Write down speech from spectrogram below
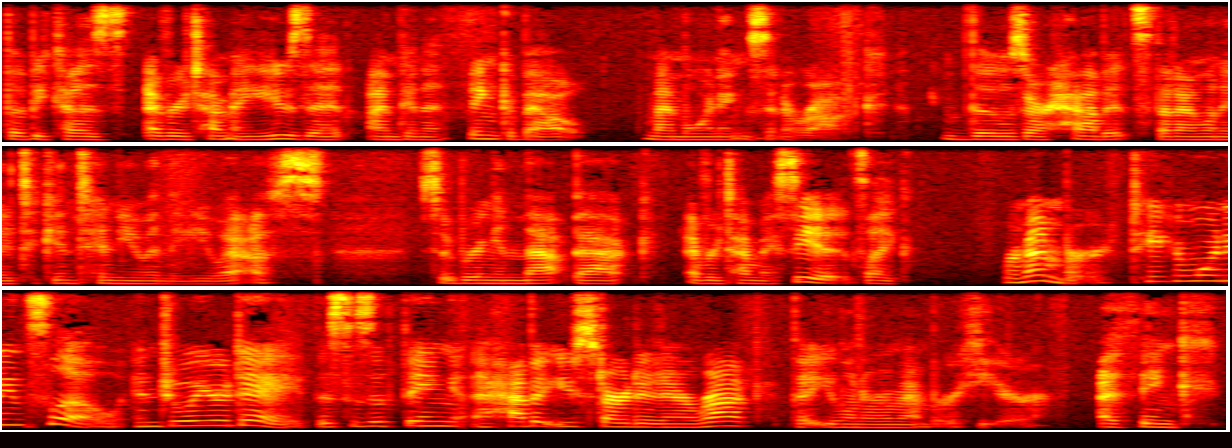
but because every time I use it, I'm going to think about my mornings in Iraq. Those are habits that I wanted to continue in the US. So bringing that back every time I see it, it's like, remember, take your morning slow, enjoy your day. This is a thing, a habit you started in Iraq that you want to remember here. I think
